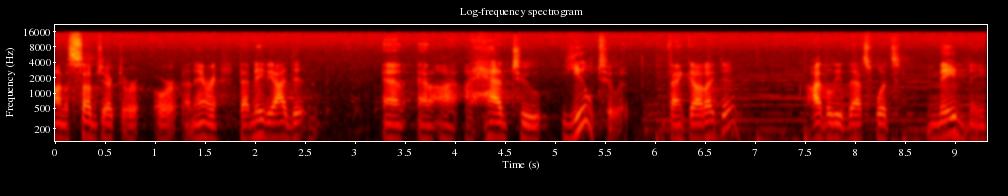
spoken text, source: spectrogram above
on a subject or, or an area that maybe I didn't. And, and I, I had to yield to it. Thank God I did. I believe that's what's made me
